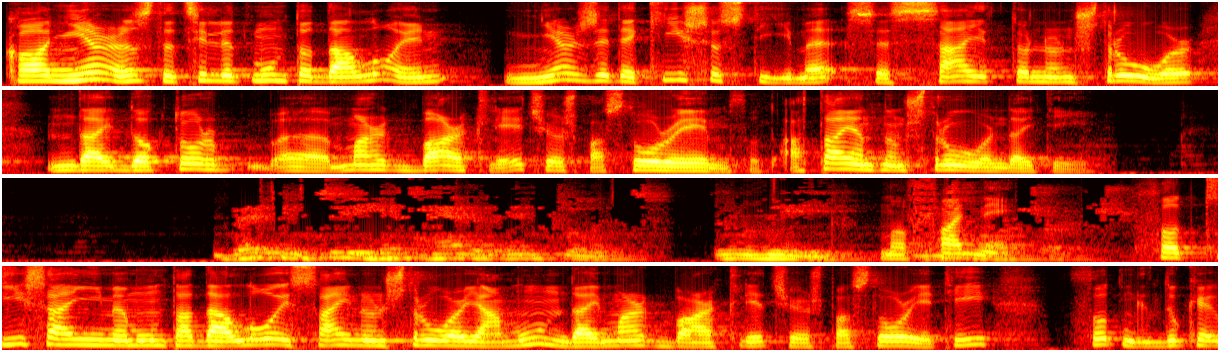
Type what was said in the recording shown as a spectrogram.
Ka njerëz të cilët mund të dallojnë njerëzit e kishës time se sa të nënshtruar ndaj doktor Mark Barkley, që është pastori im, thotë. Ata janë të nënshtruar ndaj tij. Më falni. Thotë kisha ime mund ta dallojë sa i nënshtruar jam unë ndaj Mark Barklit që është pastori i tij, thotë duke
